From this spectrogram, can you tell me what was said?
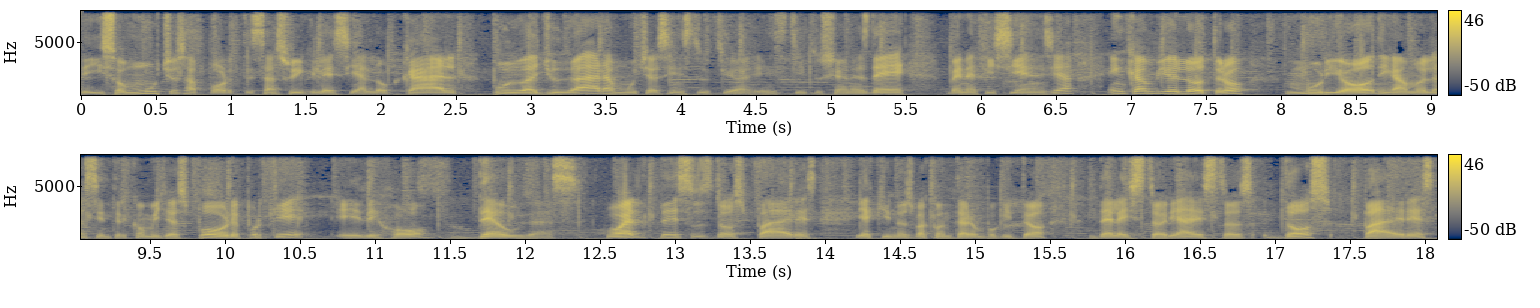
hizo muchos aportes a su iglesia local, pudo ayudar a muchas instituciones de beneficencia. En cambio, el otro murió, digamos, las entre comillas, pobre porque eh, dejó deudas. ¿Cuál de sus dos padres? Y aquí nos va a contar un poquito de la historia de estos dos padres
